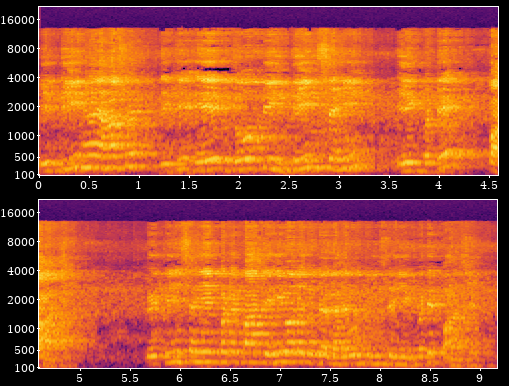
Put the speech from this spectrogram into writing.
ये तीन है यहाँ से। देखिए, एक, दो, तीन। तीन से ही एक बटे पाँच। तो तीन से ही एक बटे पाँच, यही वाला जो जगह है, वो तीन से ही एक बटे पाँच है।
